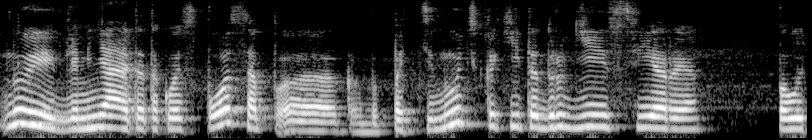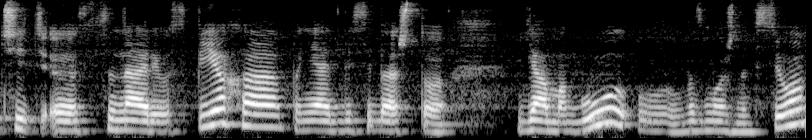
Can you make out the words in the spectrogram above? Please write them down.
Ну и для меня это такой способ э, как бы подтянуть какие-то другие сферы, получить сценарий успеха, понять для себя, что я могу, возможно, все,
